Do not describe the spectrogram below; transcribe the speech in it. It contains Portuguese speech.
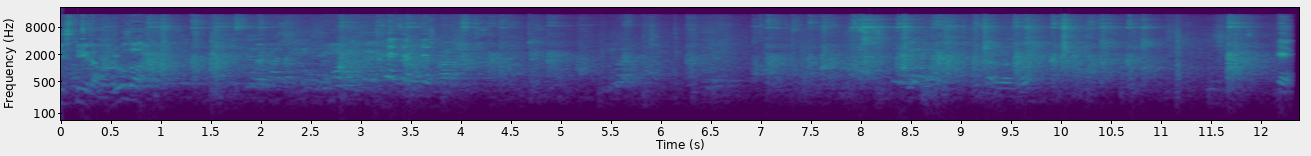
assistiram. Rudo,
